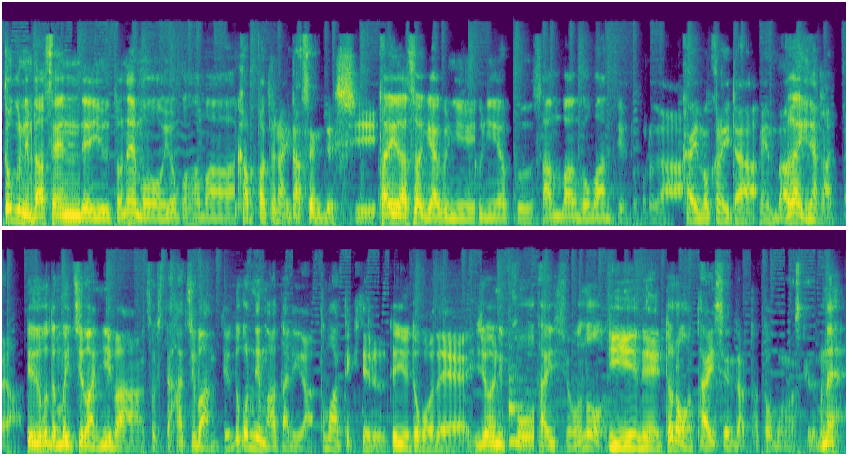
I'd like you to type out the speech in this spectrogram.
特に打線で言うとね、もう横浜活発な打線ですし、タイガースは逆にクリーンアップ3番、5番っていうところが開幕からいたメンバーがいなかったっていうところでも1番、2番、そして8番っていうところにも当たりが止まってきてるっていうところで、非常に好対象の DNA との対戦だったと思いますけどもね。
